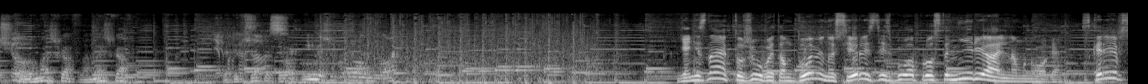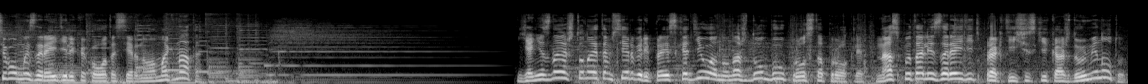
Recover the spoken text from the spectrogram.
Чё, Ломай шкаф, ломай шкаф. мне показалось? Я не знаю, кто жил в этом доме, но серы здесь было просто нереально много. Скорее всего, мы зарейдили какого-то серного магната. Я не знаю, что на этом сервере происходило, но наш дом был просто проклят. Нас пытались зарейдить практически каждую минуту.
